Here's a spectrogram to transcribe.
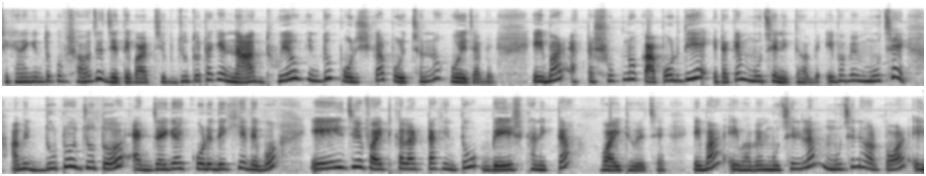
সেখানে কিন্তু খুব সহজে যেতে পারছি। জুতোটাকে না ধুয়েও কিন্তু পরিষ্কার পরিচ্ছন্ন হয়ে যাবে। এবার একটা শুকনো কাপড় দিয়ে এটাকে মুছে নিতে হবে। এভাবে মুছে আমি দুটো জুতো এক জায়গায় করে দেখিয়ে দেব। এই যে হোয়াইট কালারটা কিন্তু বেশ খানিকটা হোয়াইট হয়েছে। এবার এইভাবে মুছে নিলাম। মুছে নেওয়ার পর এই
